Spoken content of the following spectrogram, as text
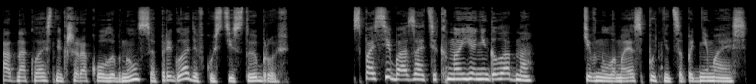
Одноклассник широко улыбнулся, пригладив кустистую бровь. «Спасибо, Азатик, но я не голодна», — кивнула моя спутница, поднимаясь.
